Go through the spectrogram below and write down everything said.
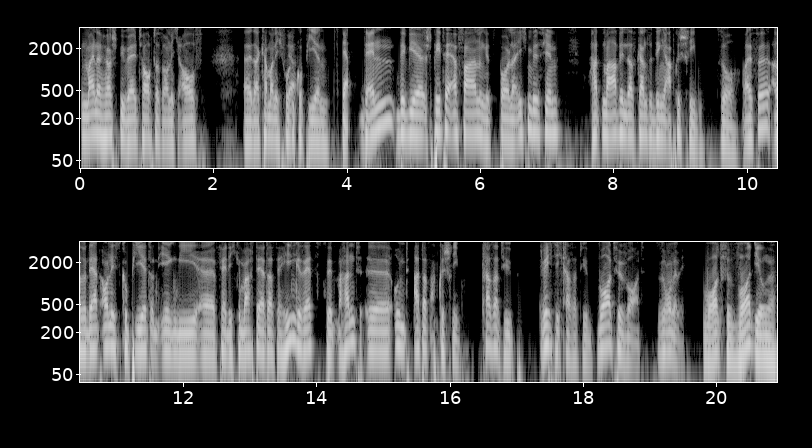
In meiner Hörspielwelt taucht das auch nicht auf. Äh, da kann man nicht fotokopieren. Ja. Denn, wie wir später erfahren, und jetzt spoiler ich ein bisschen, hat Marvin das ganze Ding abgeschrieben. So, weißt du? Also der hat auch nichts kopiert und irgendwie äh, fertig gemacht. Der hat das ja hingesetzt mit der Hand äh, und hat das abgeschrieben. Krasser Typ. Richtig krasser Typ. Wort für Wort. So nämlich. Wort für Wort, Junge.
